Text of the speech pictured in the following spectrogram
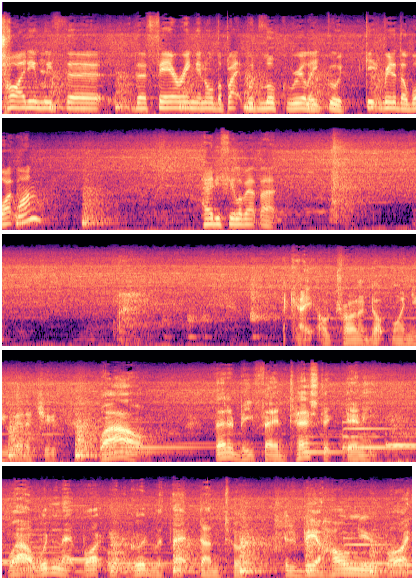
tied in with the the fairing and all the black would look really good. Get rid of the white one. How do you feel about that? Okay, I'll try and adopt my new attitude. Wow, that'd be fantastic, Danny. Wow, wouldn't that bike look good with that done to it? It'd be a whole new bike.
